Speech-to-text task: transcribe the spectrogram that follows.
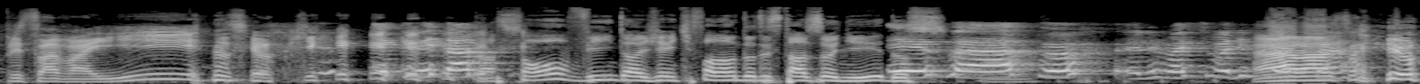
precisava ir, não sei o quê. tá... tá só ouvindo a gente falando dos Estados Unidos. Exato. Ele vai se manifestar. Ah, lá saiu.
